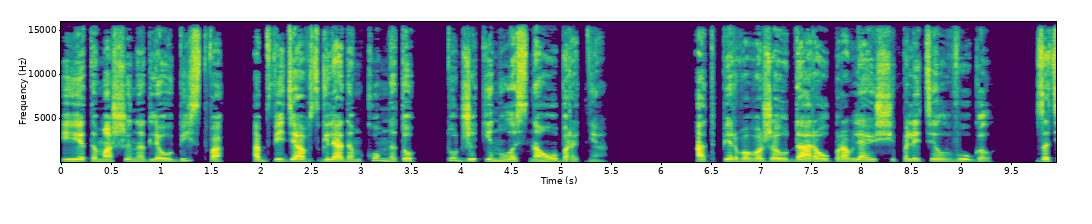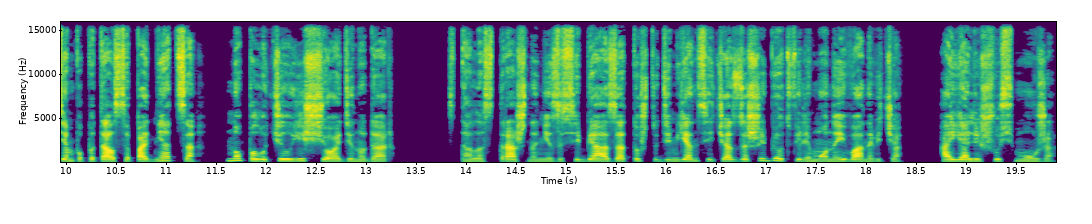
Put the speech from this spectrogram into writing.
И эта машина для убийства, обведя взглядом комнату, тут же кинулась на оборотня. От первого же удара управляющий полетел в угол, затем попытался подняться, но получил еще один удар. Стало страшно не за себя, а за то, что Демьян сейчас зашибет Филимона Ивановича, а я лишусь мужа.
